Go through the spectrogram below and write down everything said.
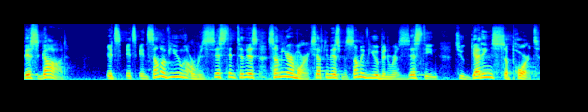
this God. It's, it's, and some of you are resistant to this. Some of you are more accepting this, but some of you have been resisting to getting support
